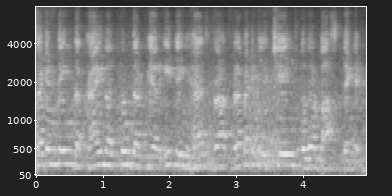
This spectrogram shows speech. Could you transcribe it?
Second thing, the kind of food that we are eating has dra- dramatically changed over past decade.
